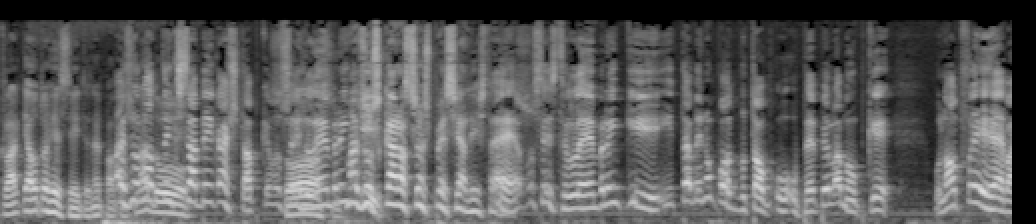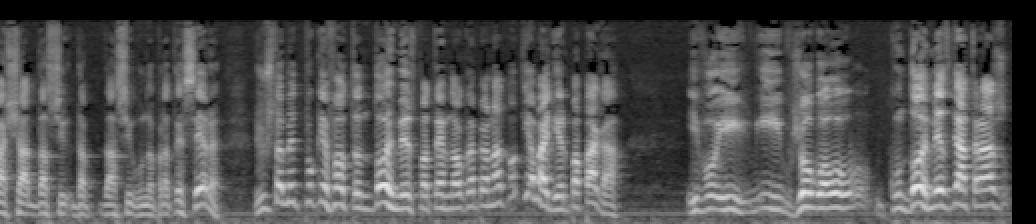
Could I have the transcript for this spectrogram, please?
claro que é outra receita, né? Mas o Náutico tem que saber gastar, porque vocês Sócio. lembrem Mas que... os caras são especialistas. É, nisso. vocês se lembrem que... E também não pode botar o, o pé pela mão, porque o Náutico foi rebaixado da, da, da segunda para a terceira, justamente porque faltando dois meses para terminar o campeonato, não tinha mais dinheiro para pagar. E, e, e jogou com dois meses de atraso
